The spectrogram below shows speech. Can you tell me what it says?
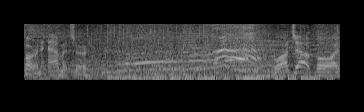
for an amateur. Watch out, boy.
